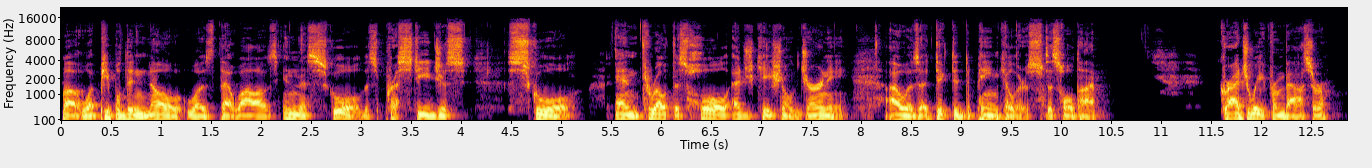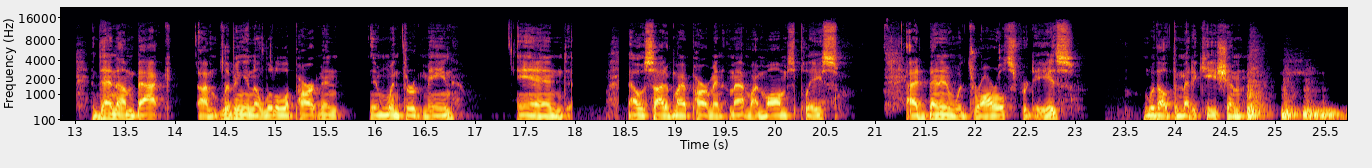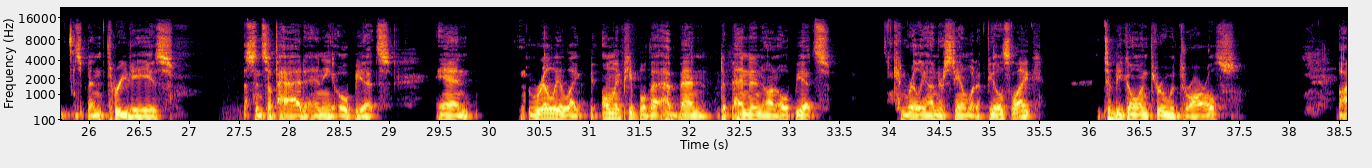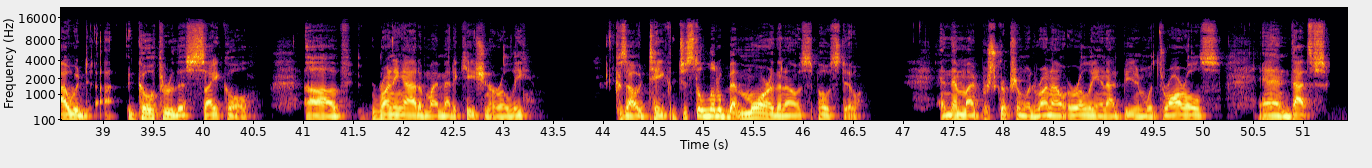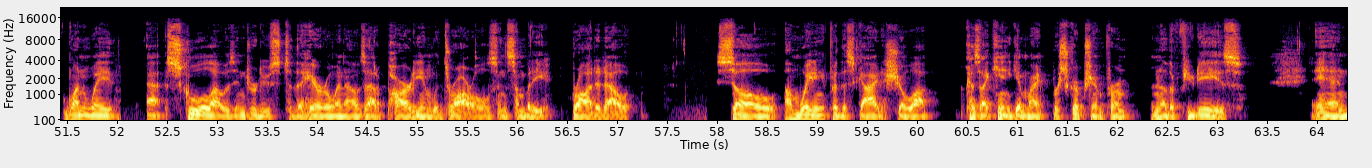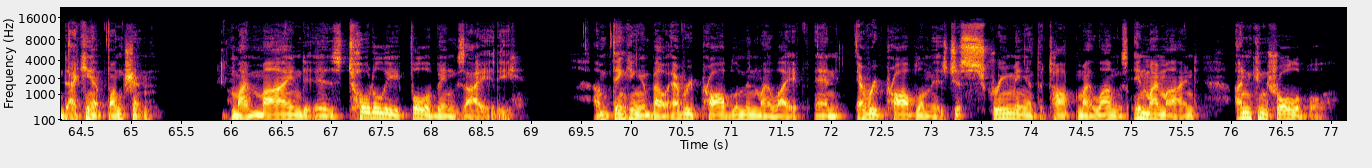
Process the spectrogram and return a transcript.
But what people didn't know was that while I was in this school, this prestigious school, and throughout this whole educational journey, I was addicted to painkillers this whole time. Graduate from Vassar. Then I'm back. I'm living in a little apartment in Winthrop, Maine. And outside of my apartment, I'm at my mom's place. I'd been in withdrawals for days without the medication. It's been three days since I've had any opiates. And really, like, only people that have been dependent on opiates can really understand what it feels like to be going through withdrawals. I would uh, go through this cycle of running out of my medication early because I would take just a little bit more than I was supposed to. And then my prescription would run out early and I'd be in withdrawals. And that's one way at school I was introduced to the heroin. I was at a party in withdrawals and somebody brought it out. So I'm waiting for this guy to show up because I can't get my prescription for another few days and I can't function. My mind is totally full of anxiety. I'm thinking about every problem in my life, and every problem is just screaming at the top of my lungs in my mind, uncontrollable.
